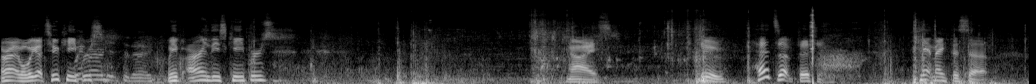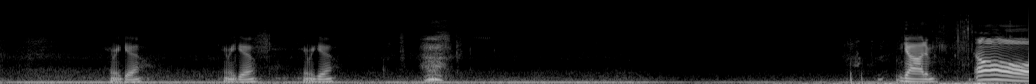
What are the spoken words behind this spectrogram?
All right, well, we got two keepers. We keepers. earned it today. We've earned these keepers. Nice. Dude, heads up fishing. Can't make this up. Here we go. Here we go. Here we go. Got him. Oh,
